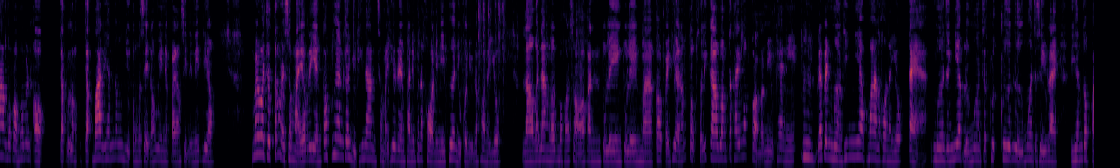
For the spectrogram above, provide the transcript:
ากเมื่อก่อนเพราะมันออกจากจากบ้านดิฉันต้องอยู่ตรงเกษตรนวมินเนี่ยไปรังสิตนิดเดียว ไม่ว่าจะตั้งแต่สมัยเรียนก็เพื่อนก็อยู่ที่นั่น สมัยที่เรียนพาณิชย์พระนครเนี่ยมีเพื่อนอยู่คนอยู่นครนายก เราก็นั่งรถบขสกันตุเลงตุเลงมาก็ไปเที่ยวน้ำตกสลิกาวังตะไคร้เมื่อก่อนมันมีอยู่แค่นี้อืมและเป็นเมืองที่เงียบมากนครนายก แต่เมืองจะเงียบหรือเมืองจะคลึกคลืนหรือเมืองจะสีวิไลดิฉันก็ไป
